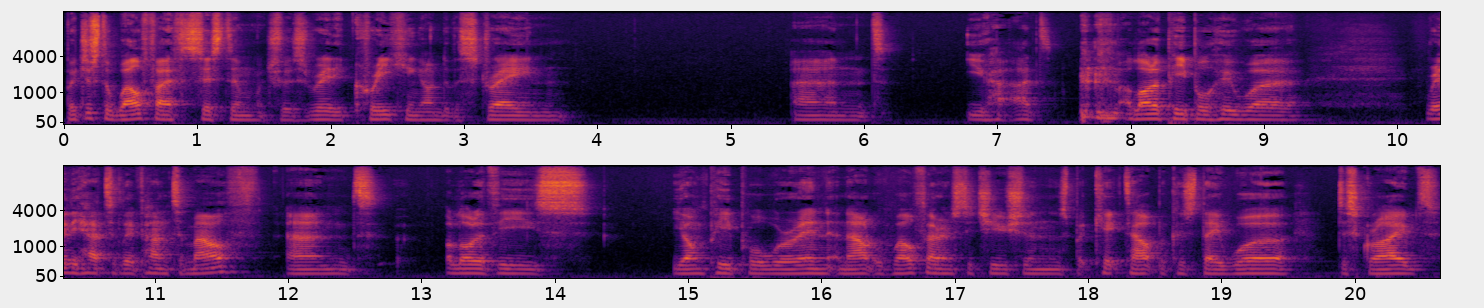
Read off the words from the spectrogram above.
but just the welfare system, which was really creaking under the strain, and you had a lot of people who were really had to live hand to mouth, and a lot of these young people were in and out of welfare institutions, but kicked out because they were described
